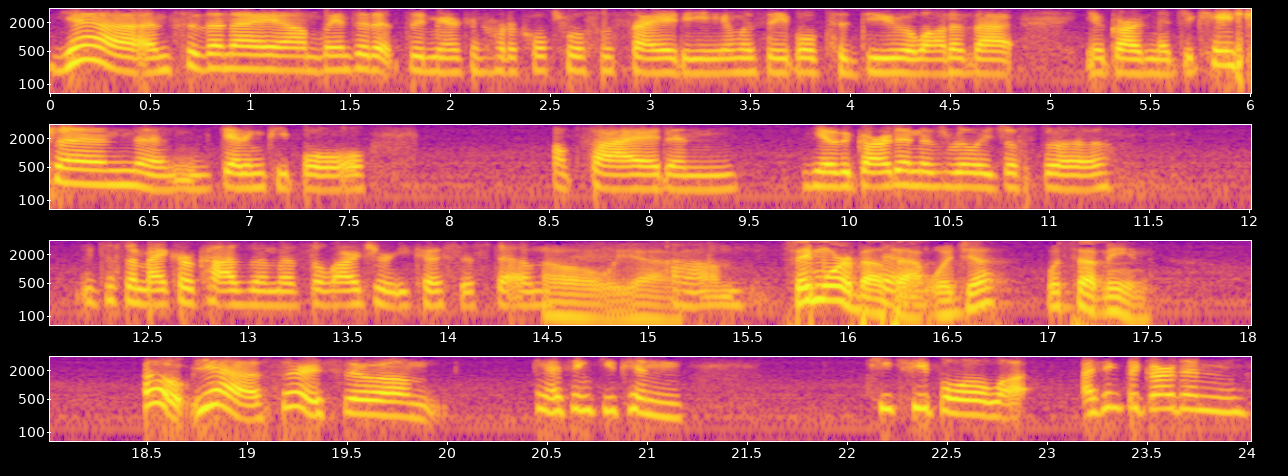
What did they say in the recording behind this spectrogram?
yeah, and so then I um, landed at the American Horticultural Society and was able to do a lot of that, you know, garden education and getting people outside. And you know, the garden is really just a just a microcosm of the larger ecosystem. Oh yeah. Um, Say more about so- that, would you? What's that mean? Oh yeah, sorry. So um, I think you can teach people a lot. I think the garden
